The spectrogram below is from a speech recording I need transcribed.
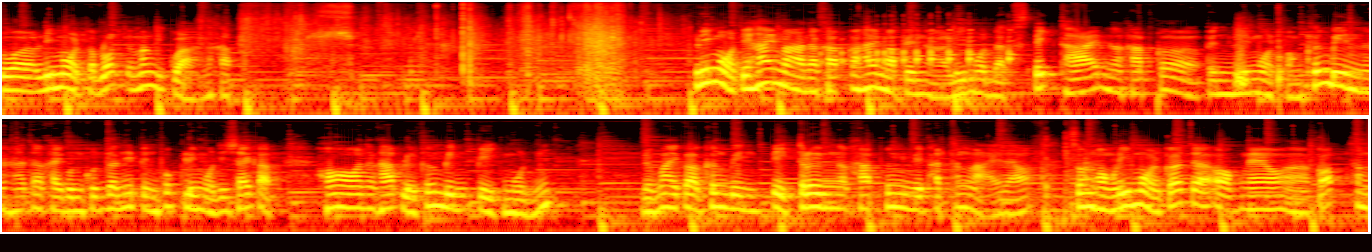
ตัวรีโมทกับรถกันบ้างดีกว่านะครับรีโมทที่ให้มานะครับก็ให้มาเป็นรีโมทแบบสติ๊กไทป์นะครับก็เป็นรีโมทของเครื่องบินนะฮะถ้าใครคุ้นๆกันนี่เป็นพวกรีโมทที่ใช้กับฮอนะครับหรือเครื่องบินปีกหมุน หรือไม่ก็เครื่องบินปีกตรึงนะครับเครื่องบินใบพัดทั้งหลายแล้ว ทรงของรีโมทก็จะออกแนวก๊อปทาง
